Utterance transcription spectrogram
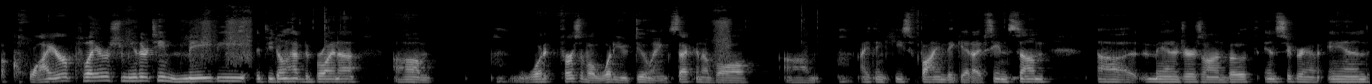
acquire players from either team. Maybe if you don't have De Bruyne, um, what first of all, what are you doing? Second of all, um, I think he's fine to get. I've seen some uh, managers on both Instagram and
